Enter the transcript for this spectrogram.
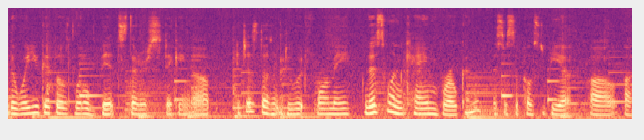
the way you get those little bits that are sticking up it just doesn't do it for me. This one came broken. This is supposed to be a, a, a,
